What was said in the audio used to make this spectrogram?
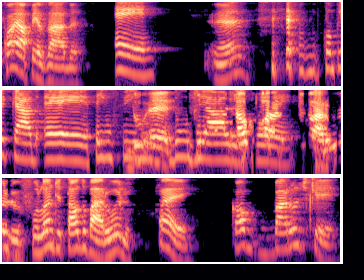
qual é a pesada? É, é. Complicado. É, tem um filme do, é, do do, é... do barulho, fulano de tal do barulho. Ué, qual barulho de quê?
